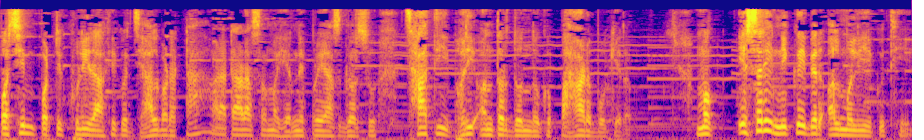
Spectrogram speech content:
पश्चिमपट्टि खुलिराखेको झ्यालबाट टाढा टाढासम्म हेर्ने प्रयास गर्छु छातीभरि अन्तर्द्वन्दको पहाड़ बोकेर। म यसरी निकै बेर अल्मलिएको थिएँ।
